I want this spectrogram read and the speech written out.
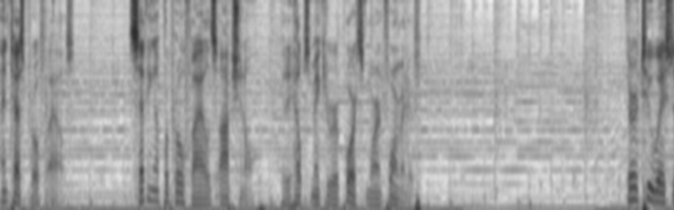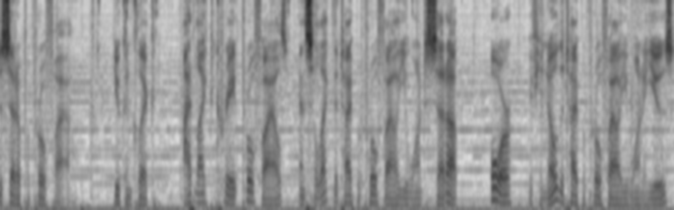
and test profiles. Setting up a profile is optional, but it helps make your reports more informative. There are two ways to set up a profile. You can click I'd like to create profiles and select the type of profile you want to set up or, if you know the type of profile you want to use,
